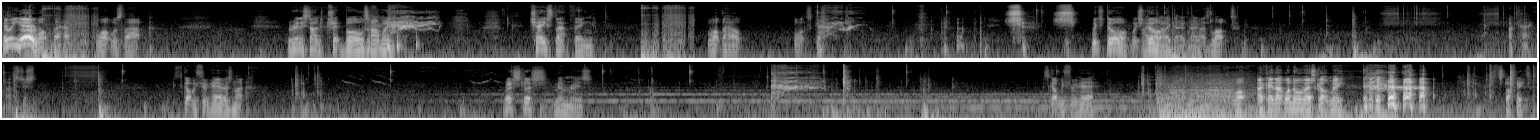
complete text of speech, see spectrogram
Who are you? what the hell? What was that? We're really starting to trip balls, aren't we? Chase that thing. What the hell? What's going? Shh. Shh. Which door? Which I, door? I don't know. That's locked. Okay, that's just. It's got to be through here, isn't it? Restless memories. It's got to be through here. What? Okay, that one almost got me. Stop it.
